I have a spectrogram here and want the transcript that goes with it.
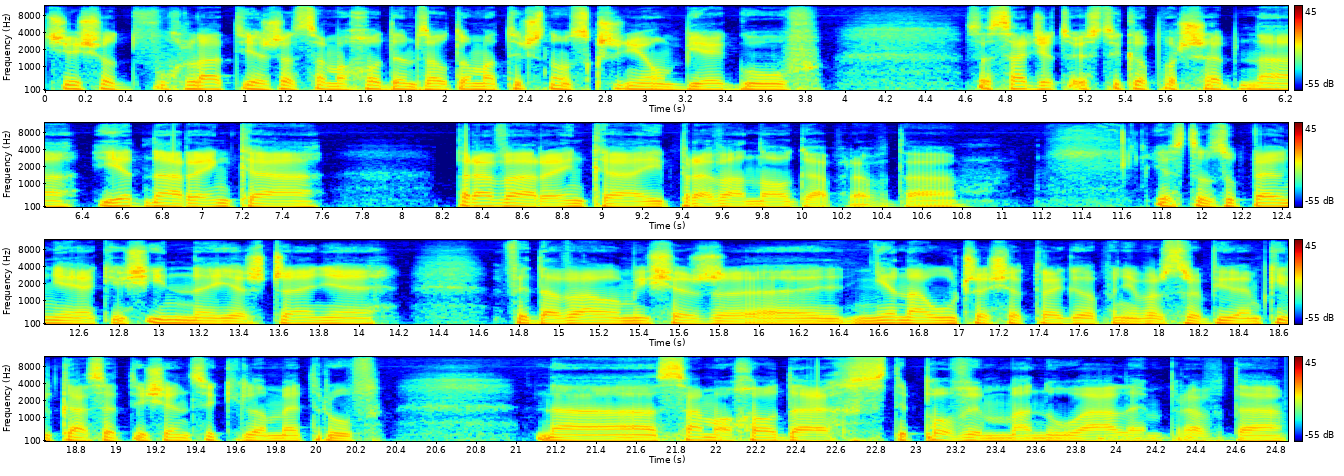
gdzieś od dwóch lat jeżdżę samochodem z automatyczną skrzynią biegów. W zasadzie to jest tylko potrzebna jedna ręka, prawa ręka i prawa noga, prawda? Jest to zupełnie jakieś inne jeżdżenie. Wydawało mi się, że nie nauczę się tego, ponieważ zrobiłem kilkaset tysięcy kilometrów na samochodach z typowym manualem, prawda?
